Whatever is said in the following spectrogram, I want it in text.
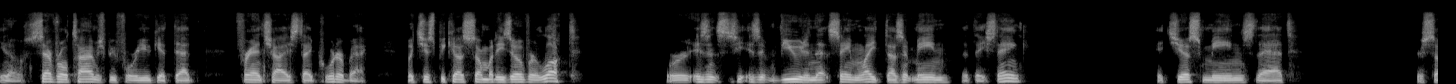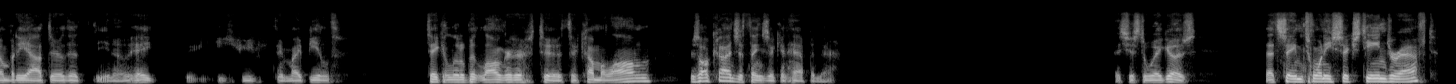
you know, several times before you get that franchise type quarterback. But just because somebody's overlooked or isn't isn't viewed in that same light doesn't mean that they stink. It just means that there's somebody out there that you know, hey, you, you, there might be take a little bit longer to, to, to come along. There's all kinds of things that can happen there. It's just the way it goes. That same 2016 draft,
